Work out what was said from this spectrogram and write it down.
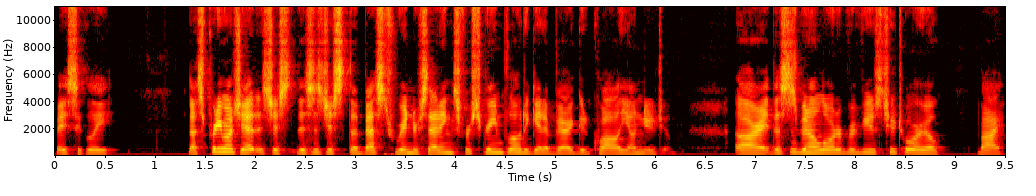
basically, that's pretty much it. It's just this is just the best render settings for ScreenFlow to get a very good quality on YouTube. All right, this has been a Lord of Reviews tutorial. Bye.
